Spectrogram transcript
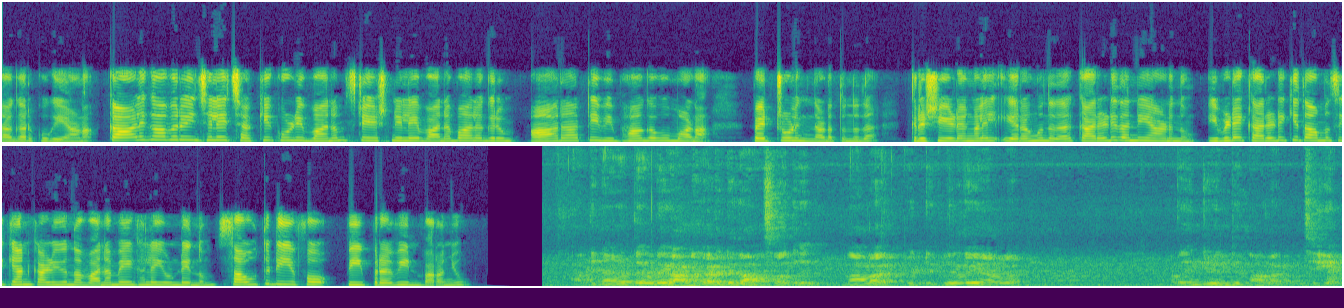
തകർക്കുകയാണ്. കാളികാവ് റേഞ്ചിലെ ചക്കിക്കുഴി വനം സ്റ്റേഷനിലെ വനപാലകരും ആർ ആർ ടി വിഭാഗവുമാണ് പെട്രോളിംഗ് നടത്തുന്നത്. കൃഷിയിടങ്ങളിൽ ഇറങ്ങുന്നത് കരടി തന്നെയാണെന്നും ഇവിടെ കരടിക്ക് താമസിക്കാൻ കഴിയുന്ന വനമേഖലയുണ്ടെന്നും സൗത്ത് ഡിഎഫ്ഒ പി പ്രവീൺ പറഞ്ഞു. അതിനകത്ത് എവിടെയാണ് കടലിൽ താമസം അത്? നാളെ വെട്ടി ക്ലിയർ ചെയ്യാനുള്ള അറേഞ്ച്മെന്റ് നാളെ ചെയ്യാം.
